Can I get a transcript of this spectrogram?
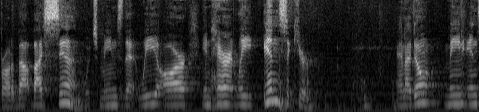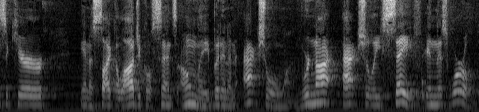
brought about by sin, which means that we are inherently insecure. And I don't mean insecure in a psychological sense only, but in an actual one. We're not actually safe in this world.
